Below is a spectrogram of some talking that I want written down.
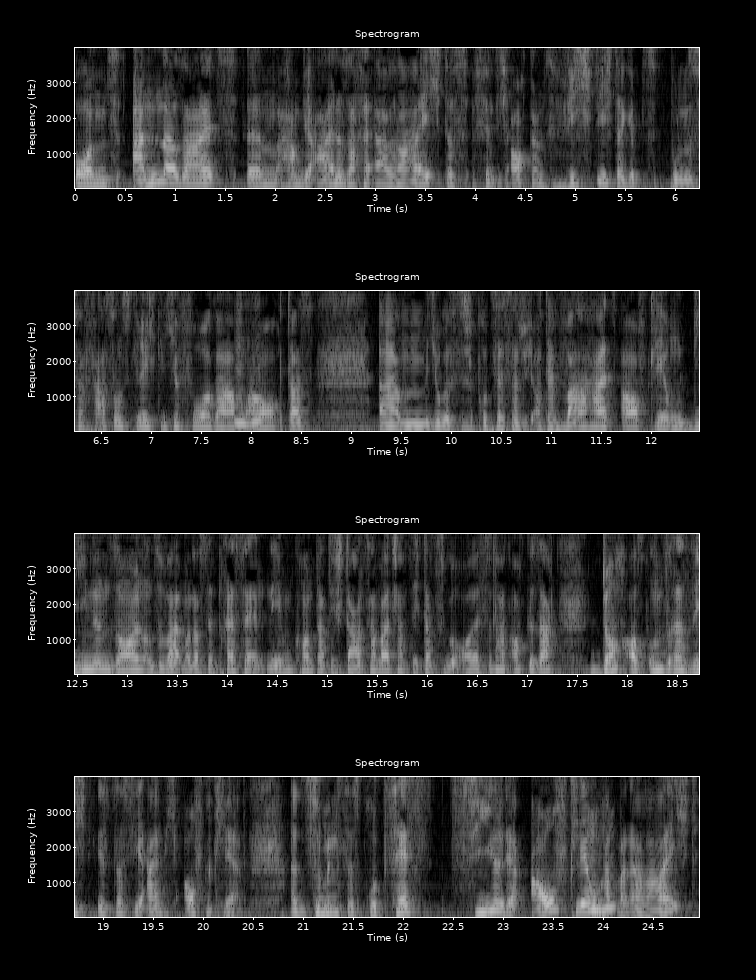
Und andererseits ähm, haben wir eine Sache erreicht, das finde ich auch ganz wichtig. Da gibt es bundesverfassungsgerichtliche Vorgaben mhm. auch, dass ähm, juristische Prozesse natürlich auch der Wahrheitsaufklärung dienen sollen. Und soweit man das der Presse entnehmen konnte, hat die Staatsanwaltschaft sich dazu geäußert, hat auch gesagt, doch aus unserer Sicht ist das hier eigentlich aufgeklärt. Also zumindest das Prozessziel der Aufklärung mhm. hat man erreicht,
